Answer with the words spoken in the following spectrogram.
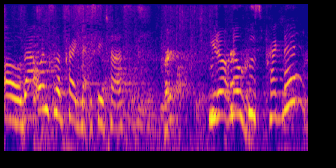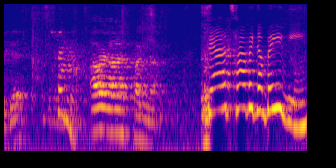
Oh, that one's the pregnancy test. Pregnant. You don't know who's pregnant? Oh, yeah, I'm pregnant. Dad's having a baby.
